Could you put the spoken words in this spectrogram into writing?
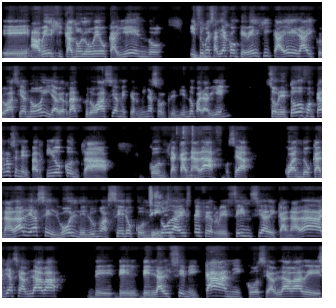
eh, a Bélgica no lo veo cayendo. Y tú me salías con que Bélgica era y Croacia no, y la verdad Croacia me termina sorprendiendo para bien sobre todo Juan Carlos en el partido contra, contra Canadá. O sea, cuando Canadá le hace el gol del 1 a 0 con toda esta efervescencia de Canadá, ya se hablaba del, alce mecánico, se hablaba de,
